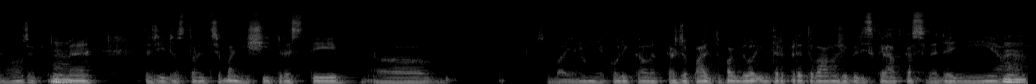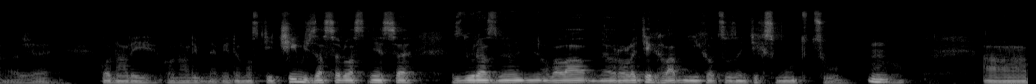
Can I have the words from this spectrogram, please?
jo, řekněme, hmm. kteří dostali třeba nižší tresty, eh, třeba jenom několika let. Každopádně to pak bylo interpretováno, že byli zkrátka svedení a, hmm. že konali, konali v nevědomosti, čímž zase vlastně se zdůrazňovala role těch hlavních odsozen, těch svůdců. Mm. No. A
